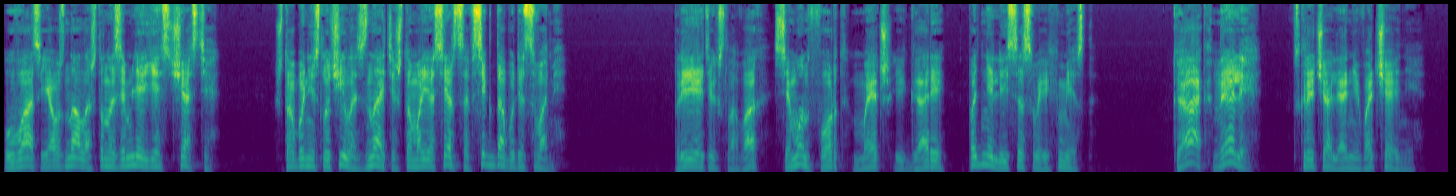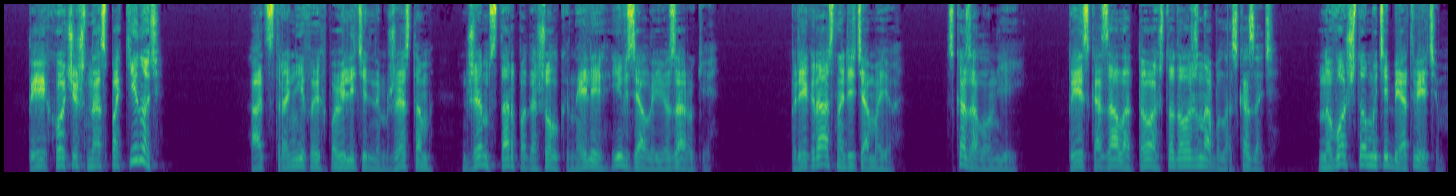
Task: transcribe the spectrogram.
У вас я узнала, что на земле есть счастье. Что бы ни случилось, знайте, что мое сердце всегда будет с вами». При этих словах Симон Форд, Мэдж и Гарри поднялись со своих мест. «Как, Нелли?» — вскричали они в отчаянии. «Ты хочешь нас покинуть?» Отстранив их повелительным жестом, Джем Стар подошел к Нелли и взял ее за руки. «Прекрасно, дитя мое», — сказал он ей. «Ты сказала то, что должна была сказать. Но вот что мы тебе ответим.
